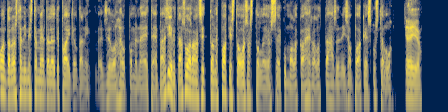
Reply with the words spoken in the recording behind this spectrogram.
monta noista nimistä meiltä löytyy kaikilta, niin silloin on helppo mennä eteenpäin. Siirrytään suoraan sitten tuonne pakisto-osastolle, jos ei kummallakaan herralla tähän sen isompaa keskustelua. Ei ole.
